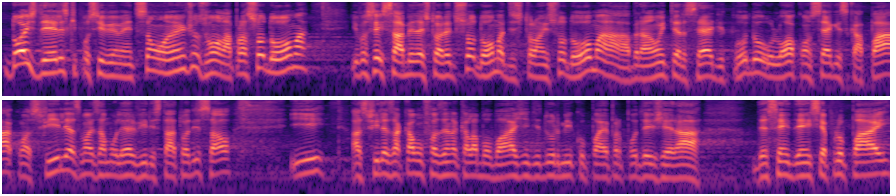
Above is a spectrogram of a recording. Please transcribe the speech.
dois deles, que possivelmente são anjos, vão lá para Sodoma. E vocês sabem da história de Sodoma, destroem Sodoma, Abraão intercede tudo, o Ló consegue escapar com as filhas, mas a mulher vira estátua de sal e as filhas acabam fazendo aquela bobagem de dormir com o pai para poder gerar descendência para o pai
